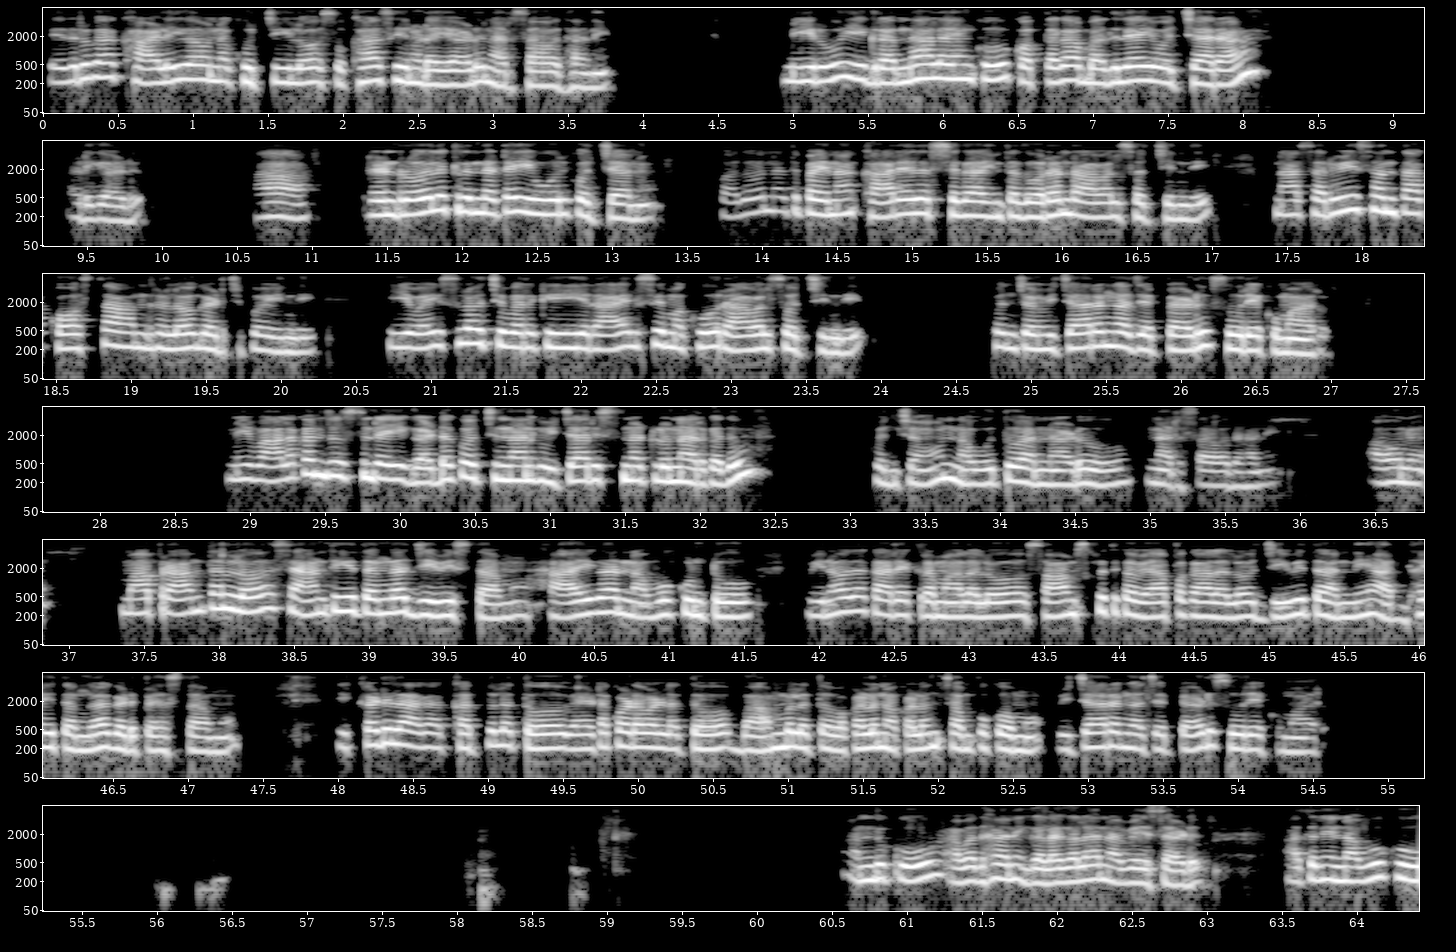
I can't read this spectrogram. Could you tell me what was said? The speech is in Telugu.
ఎదురుగా ఖాళీగా ఉన్న కుర్చీలో సుఖాసీనుడయ్యాడు నరసావధాని. మీరు ఈ గ్రంథాలయంకు కొత్తగా బదిలీ అయి వచ్చారా? అడిగాడు. ఆ రెండు రోజుల క్రిందటే ఈ ఊరికి వచ్చాను. పదోన్నతి పైన కార్యదర్శిగా ఇంత దూరం రావాల్సి వచ్చింది. నా సర్వీస్ అంతా కోస్తా ఆంధ్రలో గడిచిపోయింది. ఈ వయసులో చివరికి ఈ రాయలసీమకు రావాల్సి వచ్చింది కొంచెం విచారంగా చెప్పాడు సూర్యకుమార్. మీ వాలకం చూస్తుంటే ఈ గడ్డకు వచ్చిన దానికి విచారిస్తున్నట్లున్నారు కదూ? కొంచెం నవ్వుతూ అన్నాడు నరసావధాని. అవును మా ప్రాంతంలో శాంతియుతంగా జీవిస్తాము. హాయిగా నవ్వుకుంటూ వినోద కార్యక్రమాలలో సాంస్కృతిక వ్యాపకాలలో జీవితాన్ని అర్ధయుతంగా గడిపేస్తాము. ఇక్కడిలాగా కత్తులతో వేటకొడవళ్ళతో బాంబులతో ఒకళ్ళనొకళ్ళం చంపుకోము విచారంగా చెప్పాడు సూర్యకుమార్. అందుకు అవధాని గలగలా నవ్వేశాడు. అతని నవ్వుకు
